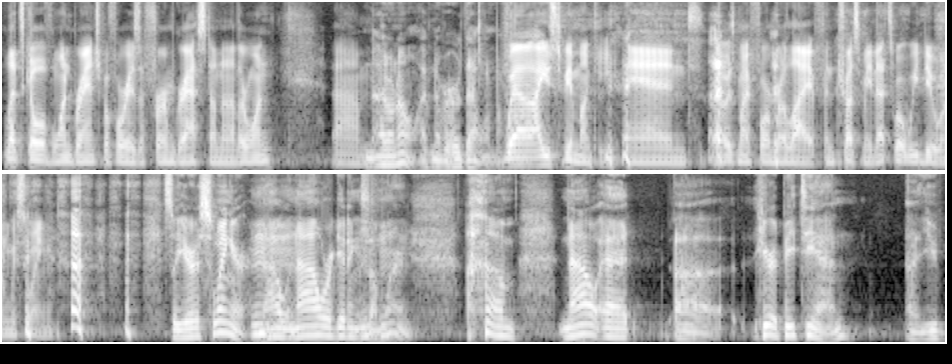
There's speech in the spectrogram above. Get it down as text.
lets go of one branch before he has a firm grasp on another one. Um, I don't know. I've never heard that one before. well, I used to be a monkey, and that was my former life. And trust me, that's what we do when we swing. So you're a swinger. Now Mm-hmm. now we're getting somewhere. Um, now at uh, here at BTN, uh, you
